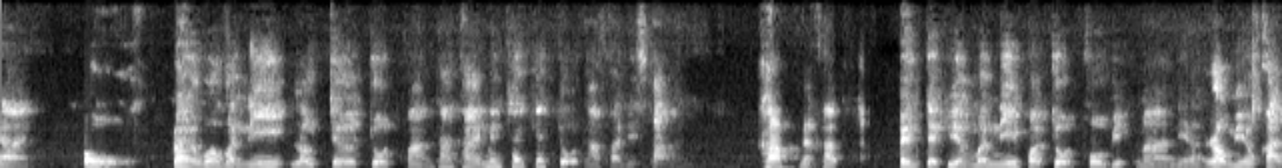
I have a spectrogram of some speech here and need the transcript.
ได้ โอ้แปลว่าวันนี้เราเจอโจทย์ความท้าทายไม่ใช่แค่โจทย์อัฟกานิสถานครับนะครับ เป็นแต่เพียงวันนี้พอโจทย์โควิดมาเนี่ย เรามีโอกาส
